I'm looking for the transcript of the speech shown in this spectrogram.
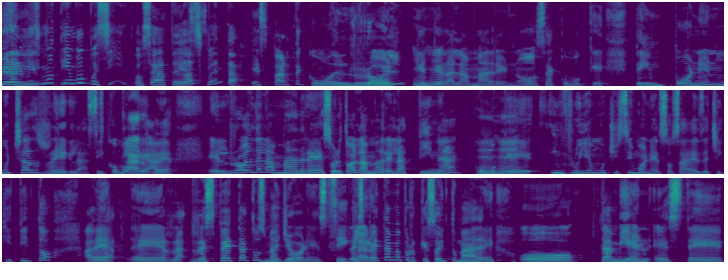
Pero al mismo tiempo, pues sí, o sea, te Es- das cuenta. es parte como del rol que te da la madre, ¿no? O sea, como que te imponen muchas reglas y como Claro. que, a ver, el rol de la madre, sobre todo la madre latina, como que influye muchísimo en eso, o sea, desde chiquitito, a ver, eh, respeta a tus mayores, Sí, claro. respétame porque soy tu madre, o también, este,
